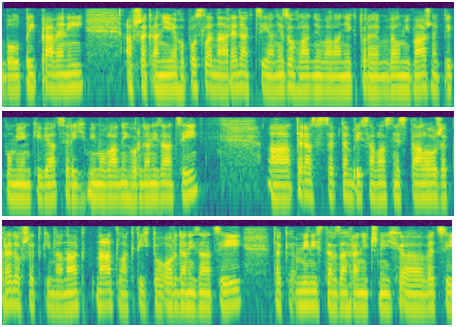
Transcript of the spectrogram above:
bol pripravený, avšak ani jeho posledná redakcia nezohľadňovala niektoré veľmi vážne pripomienky viacerých mimovládnych organizácií. A teraz v septembri sa vlastne stalo, že predovšetkým na nátlak týchto organizácií, tak minister zahraničných e, vecí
